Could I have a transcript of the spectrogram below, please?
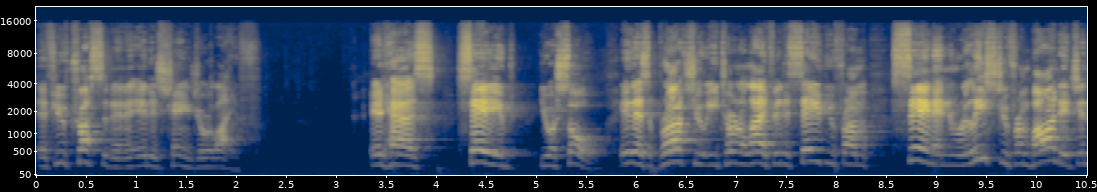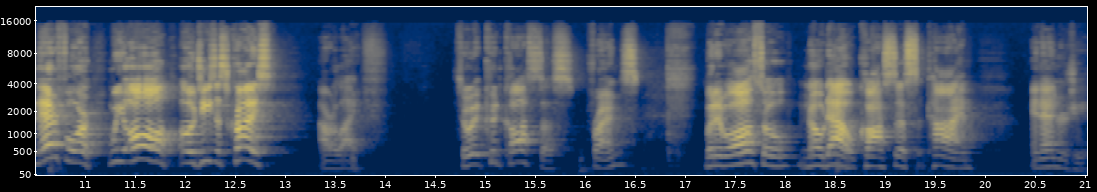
if you've trusted in it, it has changed your life. It has saved your soul. It has brought you eternal life. It has saved you from sin and released you from bondage. And therefore, we all owe Jesus Christ our life. So it could cost us, friends, but it will also, no doubt, cost us time and energy.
